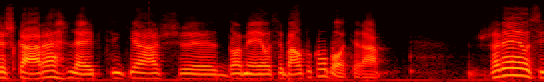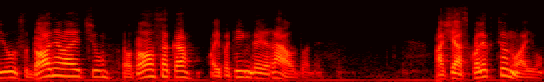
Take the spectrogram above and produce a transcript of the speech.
Prieš karą Leipzigė aš e, domėjausi baltų kalbotyrą. Žavėjausi jūsų Donelaičių, tautosaka, o ypatingai raudomis. Aš jas kolekcionuoju.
